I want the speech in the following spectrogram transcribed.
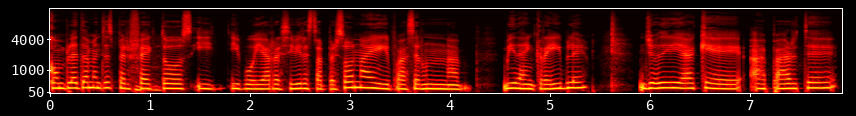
completamente perfectos y, y, voy a recibir a esta persona y va a ser una vida increíble. Yo diría que aparte,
